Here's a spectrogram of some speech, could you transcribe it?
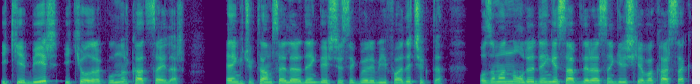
2, 1, 2 olarak bulunur katsayılar. En küçük tam sayılara denkleştirirsek böyle bir ifade çıktı. O zaman ne oluyor? Denge sabitleri arasındaki ilişkiye bakarsak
